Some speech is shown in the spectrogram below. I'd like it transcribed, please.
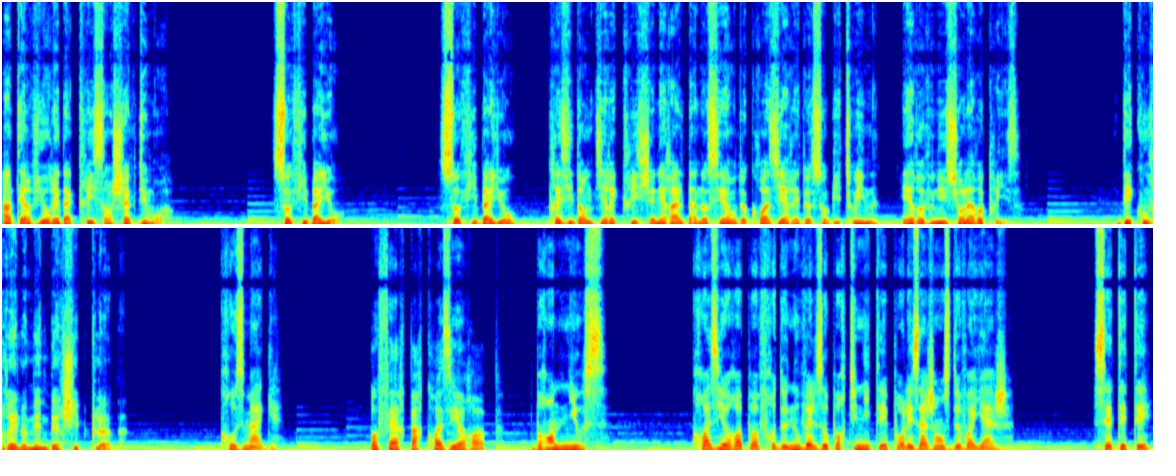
Interview rédactrice en chef du mois. Sophie Bayot. Sophie Bayot, présidente directrice générale d'un océan de croisière et de saut between, est revenue sur la reprise. Découvrez le Membership Club. Cruise Mag. Offert par Croisi Europe. Brand News. Croisi Europe offre de nouvelles opportunités pour les agences de voyage. Cet été,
